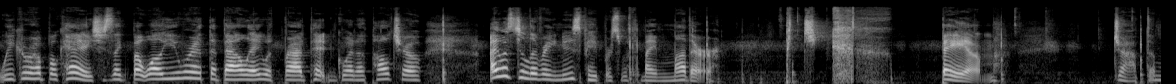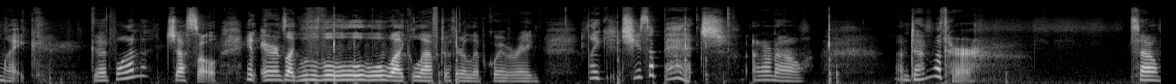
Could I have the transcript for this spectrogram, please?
we grew up okay. She's like, but while you were at the ballet with Brad Pitt and Gwyneth Paltrow, I was delivering newspapers with my mother. Bam. Drop the mic. Good one, Jessel. And Erin's like, like left with her lip quivering. Like, she's a bitch. I don't know. I'm done with her. So,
